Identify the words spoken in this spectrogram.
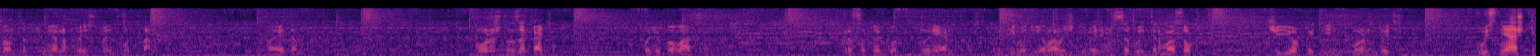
солнца примерно происходит вот там. Поэтому можешь на закате полюбоваться красотой гор. Ну реально, просто красиво. Две лавочки, возьми с собой термосок, чаек какие-нибудь, может быть, вкусняшки.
